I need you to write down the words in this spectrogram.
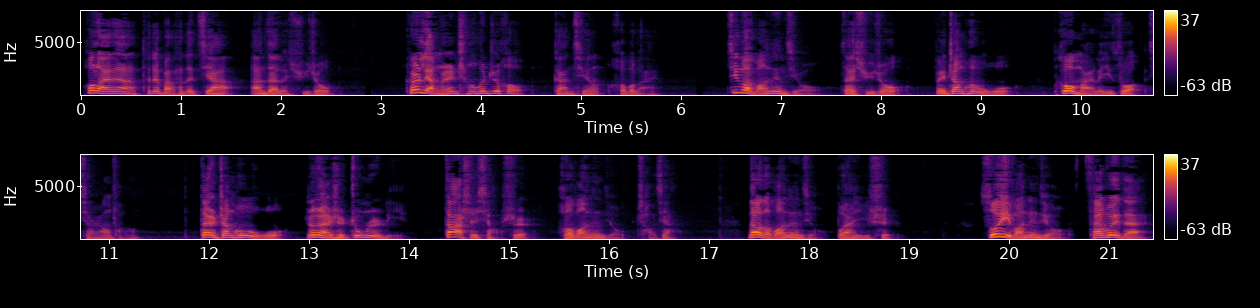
后来呢，他就把他的家安在了徐州。可是两个人成婚之后，感情合不来。尽管王敬久在徐州为张坤吾购买了一座小洋房，但是张坤吾仍然是终日里大事小事和王敬久吵架，闹得王敬久不安于室。所以王敬久才会在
